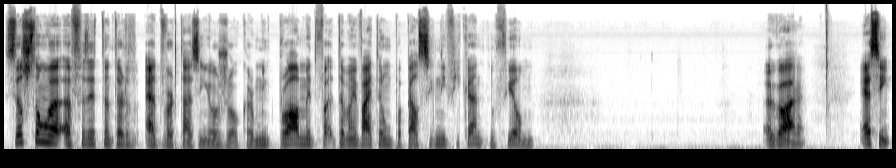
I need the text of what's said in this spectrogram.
Se eles estão a, a fazer tanto ad- advertising ao Joker, muito provavelmente vai- também vai ter um papel significante no filme. Agora, é assim,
